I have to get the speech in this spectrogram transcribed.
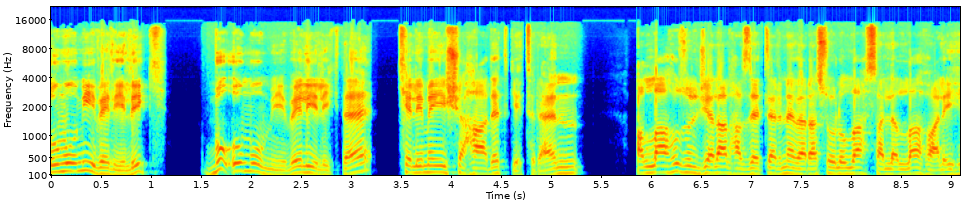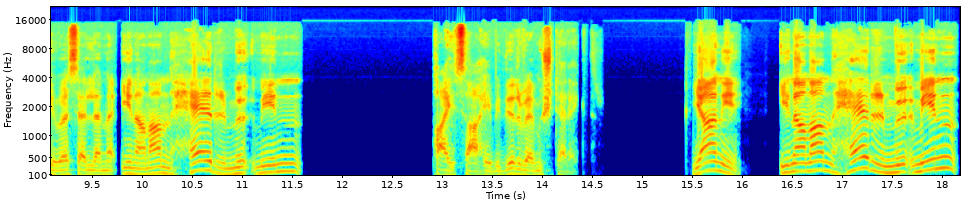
Umumi velilik, bu umumi velilikte kelime-i şehadet getiren, Allahu Zülcelal Hazretlerine ve Resulullah sallallahu aleyhi ve selleme inanan her mümin pay sahibidir ve müşterektir. Yani inanan her mümin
